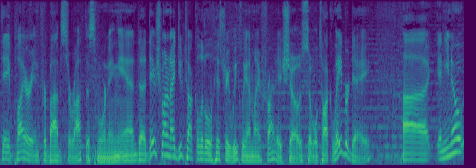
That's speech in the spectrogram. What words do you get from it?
Dave Plier in for Bob Sirott this morning. And uh, Dave Schwan and I do talk a little History Weekly on my Friday shows. So we'll talk Labor Day uh, and you know,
